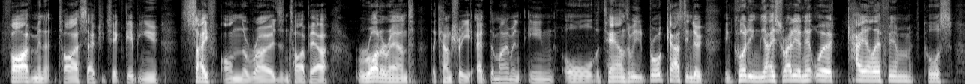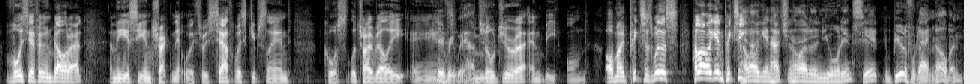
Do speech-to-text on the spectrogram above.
five minute tyre safety check, keeping you safe on the roads. And Tyre Power right around the country at the moment in all the towns we broadcast into, including the Ace Radio Network, KLFM, of course, Voice FM in Ballarat, and the SEN Track Network through Southwest Gippsland, of course, Latrobe Valley, and Everywhere, Hutch. Mildura and beyond. Oh, my Pix is with us. Hello again, Pixie. Hello again, Hutch, and hello to the new audience. Yeah, beautiful day in Melbourne.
